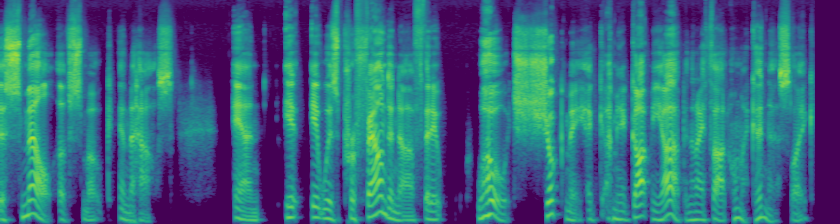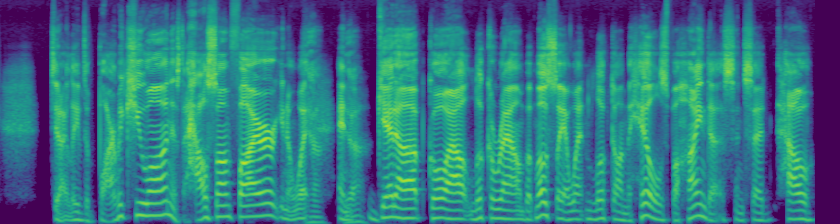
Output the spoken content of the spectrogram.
the smell of smoke in the house. And it it was profound enough that it whoa, it shook me. It, I mean, it got me up. And then I thought, oh my goodness, like, did I leave the barbecue on? Is the house on fire? You know what? Yeah, and yeah. get up, go out, look around. But mostly I went and looked on the hills behind us and said, how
